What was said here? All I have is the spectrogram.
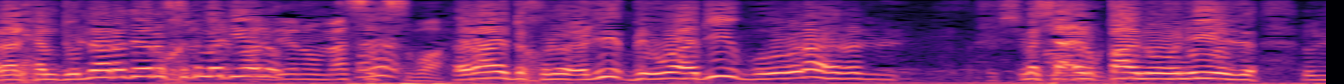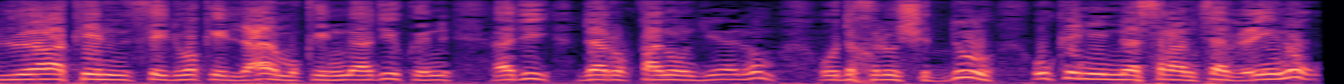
راه الحمد لله راه داروا الخدمة ديالو ديالهم مع ست آه، صباح. راه دخلوا عليه بوادي وراه القانونيه اللي راه كاين السيد وكيل العام وكاين هذه وكاين هذه داروا القانون ديالهم ودخلوا شدوه وكاينين الناس راه متابعينه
